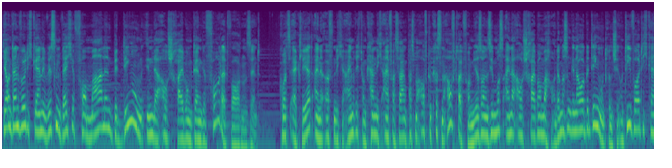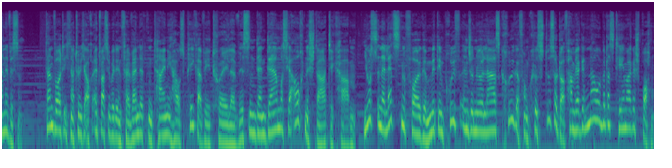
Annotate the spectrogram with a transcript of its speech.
Ja, und dann würde ich gerne wissen, welche formalen Bedingungen in der Ausschreibung denn gefordert worden sind. Kurz erklärt, eine öffentliche Einrichtung kann nicht einfach sagen, pass mal auf, du kriegst einen Auftrag von mir, sondern sie muss eine Ausschreibung machen. Und da müssen genaue Bedingungen drinstehen. Und die wollte ich gerne wissen. Dann wollte ich natürlich auch etwas über den verwendeten Tiny House Pkw Trailer wissen, denn der muss ja auch eine Statik haben. Just in der letzten Folge mit dem Prüfingenieur Lars Krüger vom Küst Düsseldorf haben wir genau über das Thema gesprochen.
